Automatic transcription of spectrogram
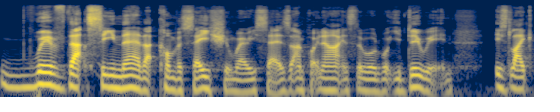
with that scene there, that conversation where he says, "I'm putting art into the world. What you're doing is like."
